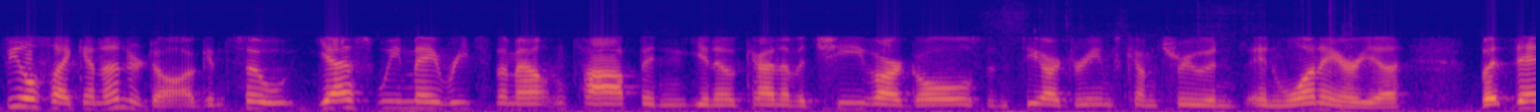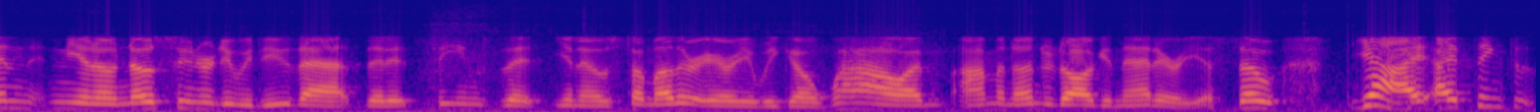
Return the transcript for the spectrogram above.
feels like an underdog. And so, yes, we may reach the mountaintop and you know, kind of achieve our goals and see our dreams come true in in one area. But then, you know, no sooner do we do that that it seems that you know some other area we go, wow, I'm I'm an underdog in that area. So, yeah, I, I think that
